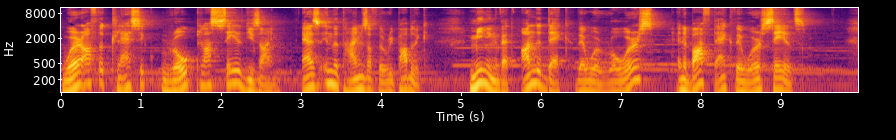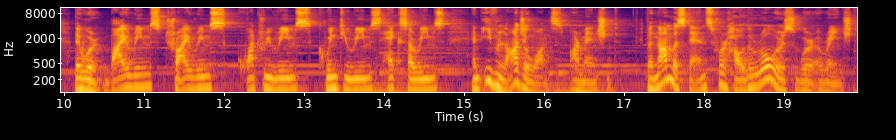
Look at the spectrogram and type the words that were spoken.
were of the classic row plus sail design, as in the times of the Republic, meaning that on the deck there were rowers and above deck there were sails. There were biremes, triremes, quadriremes, quintiremes, hexaremes, and even larger ones are mentioned. The number stands for how the rowers were arranged.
